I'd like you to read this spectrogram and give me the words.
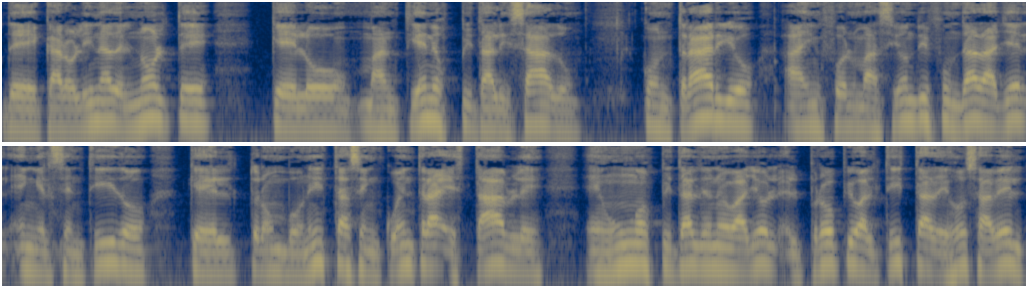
de Carolina del Norte que lo mantiene hospitalizado contrario a información difundada ayer en el sentido que el trombonista se encuentra estable en un hospital de Nueva York, el propio artista dejó saber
